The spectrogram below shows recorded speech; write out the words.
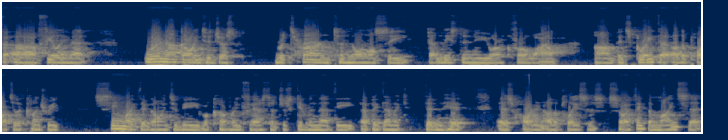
f- uh, feeling that we're not going to just return to normalcy, at least in New York, for a while. Um, it's great that other parts of the country seem like they're going to be recovering faster, just given that the epidemic didn't hit as hard in other places. So I think the mindset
